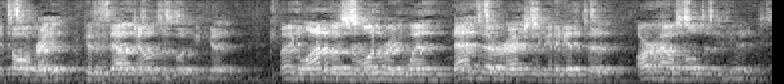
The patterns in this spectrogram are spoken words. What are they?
it's all great because the Dow Jones is looking good. I think a lot of us are wondering when that's ever actually going to get to our households and communities.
